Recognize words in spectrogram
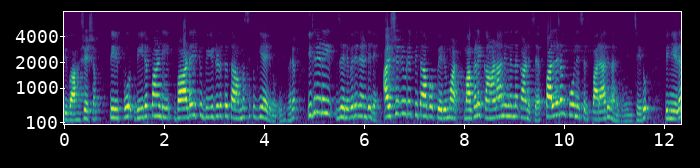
വിവാഹശേഷം തിരുപ്പൂർ വീരപ്പാണ്ടിയിൽ വാടകയ്ക്ക് വീടെടുത്ത് താമസിക്കുകയായിരുന്നു ഇരുവരും. ഇതിനിടയിൽ ജനുവരി രണ്ടിന് ഐശ്വര്യയുടെ പിതാവ് പെരുമാൾ മകളെ കാണാനില്ലെന്ന് കാണിച്ച് പല്ലടം പോലീസിൽ പരാതി നൽകുകയും ചെയ്തു. പിന്നീട്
